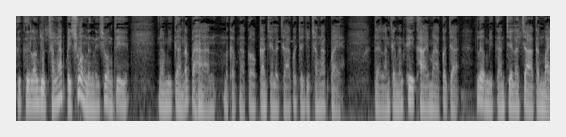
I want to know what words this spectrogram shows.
คือคือเราหยุดชะงักไปช่วงหนึ่งในช่วงที่นะมีการรัฐประหารนะครับนะก็การเจรจาก็จะหยุดชะงักไป แต่หลังจากนั้นคลี่คลายมาก็จะเริ่มมีการเจรจากันใหม่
